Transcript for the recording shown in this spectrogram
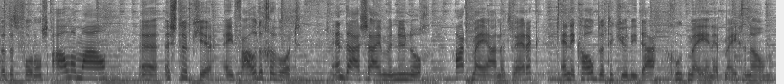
dat het voor ons allemaal uh, een stukje eenvoudiger wordt. En daar zijn we nu nog hard mee aan het werk. En ik hoop dat ik jullie daar goed mee in heb meegenomen.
